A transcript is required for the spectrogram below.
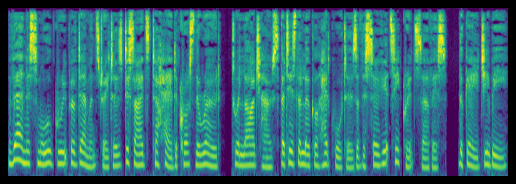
Then a small group of demonstrators decides to head across the road, to a large house that is the local headquarters of the Soviet Secret Service, the KGB.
